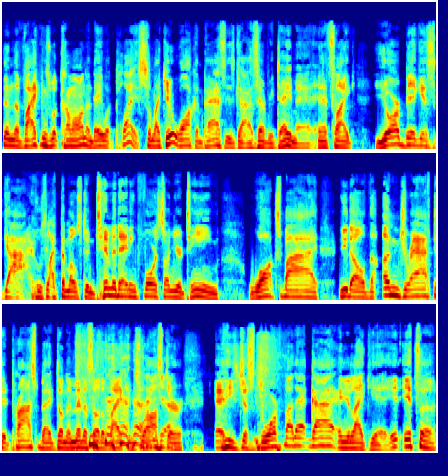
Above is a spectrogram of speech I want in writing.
Then the Vikings would come on and they would play. So, like, you're walking past these guys every day, man. And it's like your biggest guy, who's like the most intimidating force on your team, walks by, you know, the undrafted prospect on the Minnesota Vikings roster, and he's just dwarfed by that guy. And you're like, yeah, it, it's a.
